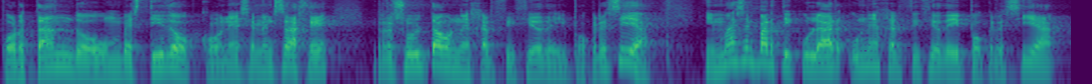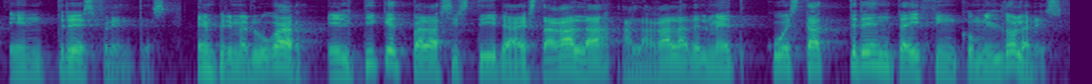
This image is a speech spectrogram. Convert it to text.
portando un vestido con ese mensaje resulta un ejercicio de hipocresía, y más en particular un ejercicio de hipocresía en tres frentes. En primer lugar, el ticket para asistir a esta gala, a la gala del Met, cuesta 35.000 dólares,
